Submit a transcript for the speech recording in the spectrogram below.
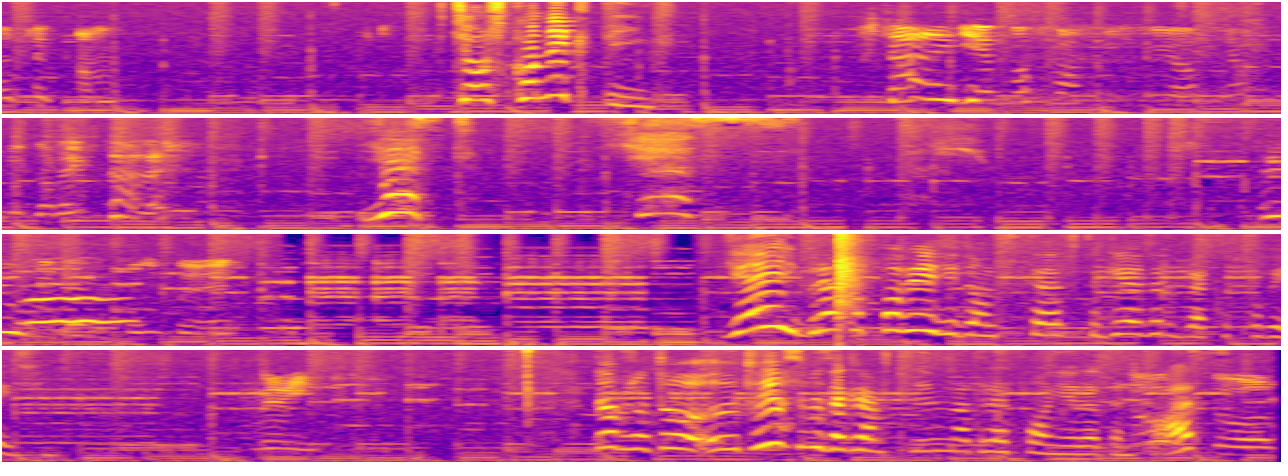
Poczekam. Wciąż connecting. Wcale nie do dalej, wcale. Jest. Yes. Jej, brak odpowiedzi. Don't step together. Brak odpowiedzi. Nej. Dobrze, to, y, to ja sobie zagram na telefonie na ten czas. Co?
